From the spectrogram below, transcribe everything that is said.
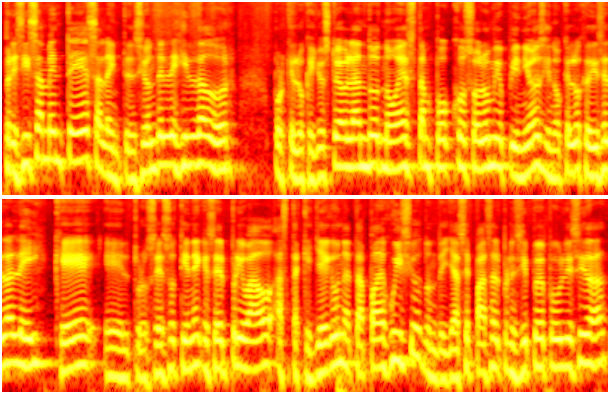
precisamente esa la intención del legislador, porque lo que yo estoy hablando no es tampoco solo mi opinión, sino que es lo que dice la ley, que el proceso tiene que ser privado hasta que llegue una etapa de juicio donde ya se pasa el principio de publicidad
